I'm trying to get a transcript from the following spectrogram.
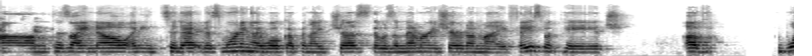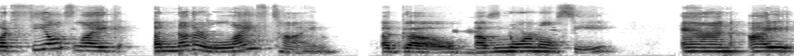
Um, because I know, I mean, today, this morning, I woke up and I just there was a memory shared on my Facebook page of what feels like another lifetime ago of normalcy, and I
